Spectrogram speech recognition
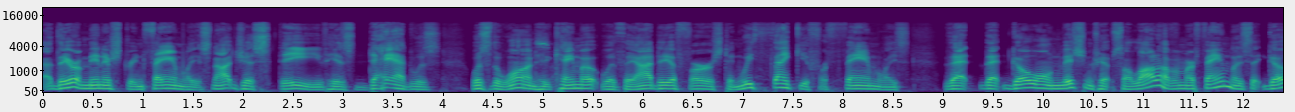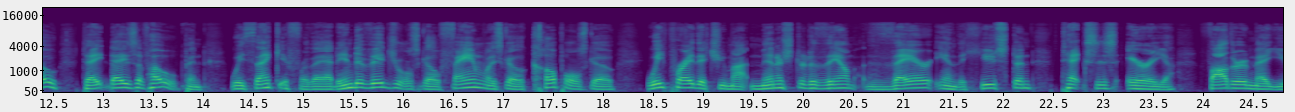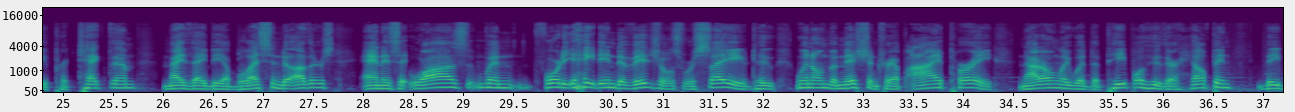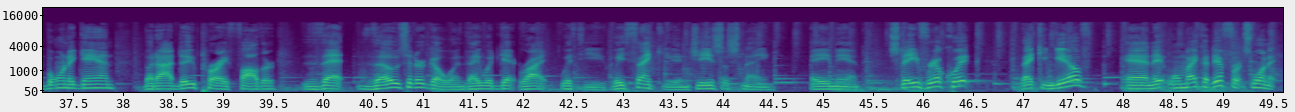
Uh, They're a ministering family. It's not just Steve. His dad was was the one who came up with the idea first, and we thank you for families that that go on mission trips. A lot of them are families that go to Eight Days of Hope, and we thank you for that. Individuals go, families go, couples go. We pray that you might minister to them there in the Houston, Texas area. Father, may you protect them. May they be a blessing to others. And as it was when 48 individuals were saved who went on the mission trip, I pray not only would the people who they're helping be born again, but I do pray, Father, that those that are going, they would get right with you. We thank you in Jesus' name. Amen. Steve, real quick, they can give, and it will make a difference, won't it?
